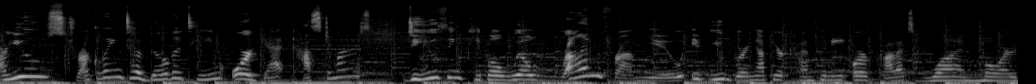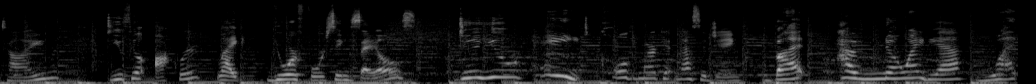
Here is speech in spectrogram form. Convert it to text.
Are you struggling to build a team or get customers? Do you think people will run from you if you bring up your company or products one more time? Do you feel awkward, like you're forcing sales? Do you hate cold market messaging, but have no idea what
